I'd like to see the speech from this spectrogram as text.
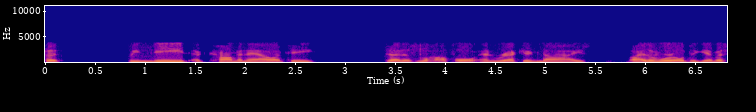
But we need a commonality that is lawful and recognized by the world to give us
